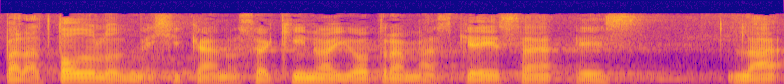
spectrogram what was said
para todos los mexicanos. Aquí no hay otra más que esa, es la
